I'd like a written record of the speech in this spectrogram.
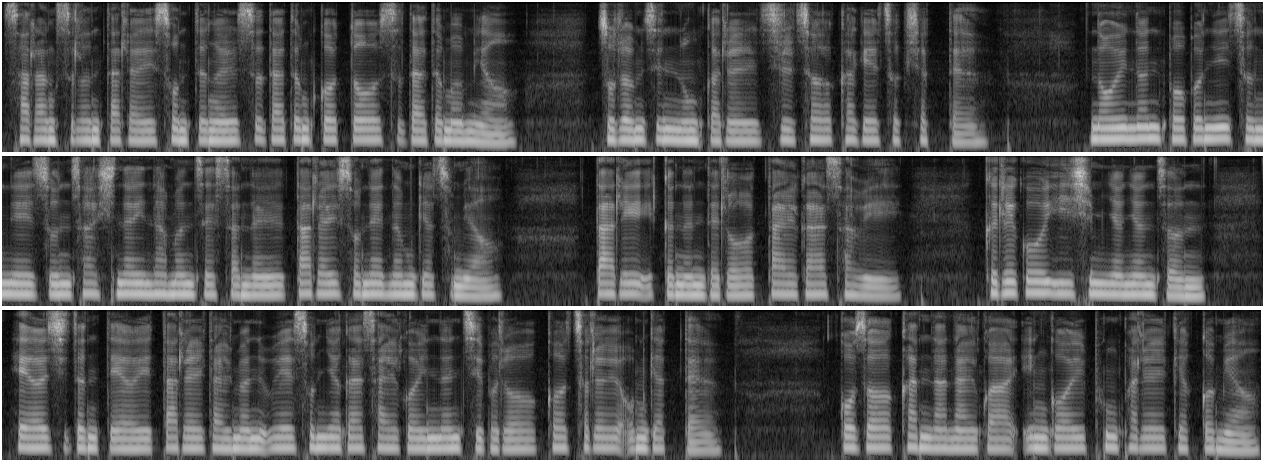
사랑스런 딸의 손등을 쓰다듬고 또 쓰다듬으며 주름진 눈가를 질척하게 적셨다. 노인은 법원이 정리해준 자신의 남은 재산을 딸의 손에 넘겨주며 딸이 이끄는 대로 딸과 사위 그리고 20여 년 전 헤어지던 때의 딸을 닮은 외손녀가 살고 있는 집으로 거처를 옮겼다. 고적한 나날과 인고의 풍파를 겪으며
